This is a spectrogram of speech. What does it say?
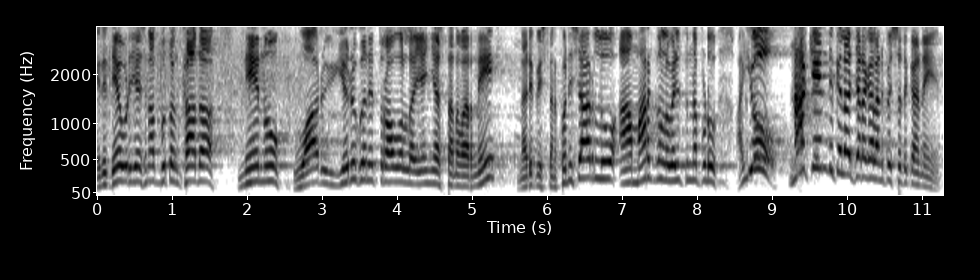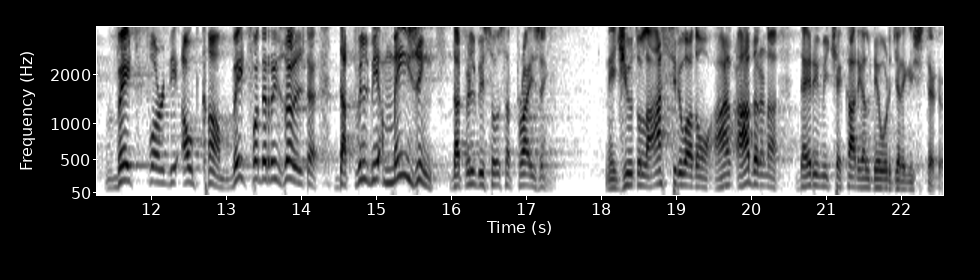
ఇది దేవుడు చేసిన అద్భుతం కాదా? నేను వారు ఎరుగని త్రోవల్లో ఏం చేస్తాను వారిని? నడిపిస్తాను. కొన్నిసార్లు ఆ మార్గంలో వెళ్తున్నప్పుడు అయ్యో నాకెందుకు ఇలా జరగాలనిపిస్తుంది కానీ wait for the outcome wait for the result that will be amazing that will be so surprising నీ జీవితంలో ఆశీర్వాదం ఆ- ఆదరణ ధైర్యం ఇచ్చే కార్యాలు దేవుడు జరిగిస్తాడు.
